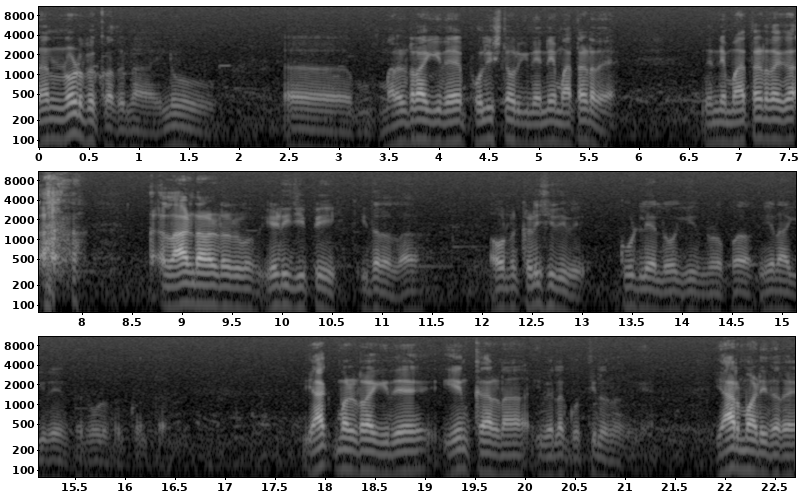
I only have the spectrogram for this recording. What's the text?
ನಾನು ನೋಡಬೇಕು ಅದನ್ನು. ಇನ್ನೂ ಮರ್ಡರ್ ಆಗಿದೆ ಪೊಲೀಸ್ನವ್ರಿಗೆ ನಿನ್ನೆ ಮಾತಾಡಿದೆ. ನಿನ್ನೆ ಮಾತಾಡಿದಾಗ law and order, A D G P ಇದ್ದಾರಲ್ಲ, ಅವ್ರನ್ನ ಕಳಿಸಿದ್ದೀವಿ ಕೂಡಲೇ ಅಲ್ಲಿ ಹೋಗಿ ನೋಡಪ್ಪ, ಏನಾಗಿದೆ ಅಂತ ನೋಡಬೇಕು ಅಂತ. ಯಾಕೆ ಮರ್ಡರ್ ಆಗಿದೆ ಏನು ಕಾರಣ? ಇವೆಲ್ಲ ಗೊತ್ತಿಲ್ಲ ನನಗೆ. ಯಾರು ಮಾಡಿದ್ದಾರೆ?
